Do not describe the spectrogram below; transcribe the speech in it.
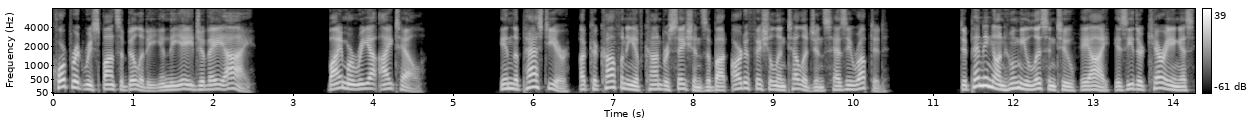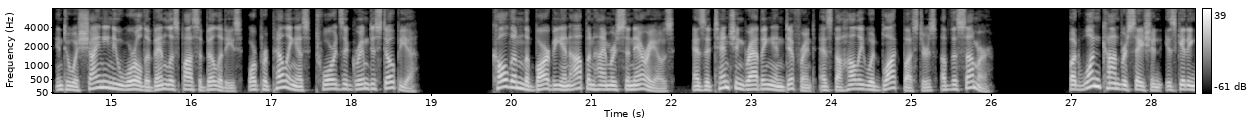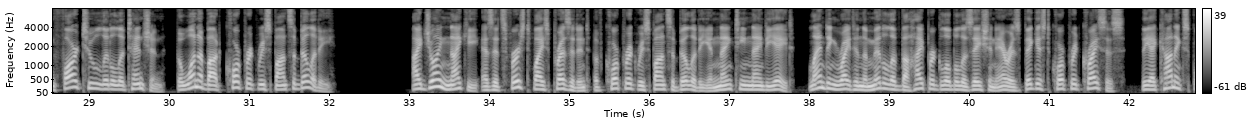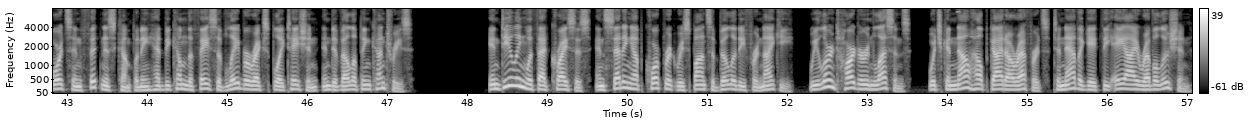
Corporate Responsibility in the Age of AI. By Maria Eitel. In the past year, a cacophony of conversations about artificial intelligence has erupted. Depending on whom you listen to, AI is either carrying us into a shiny new world of endless possibilities or propelling us towards a grim dystopia. Call them the Barbie and Oppenheimer scenarios, as attention grabbing and different as the Hollywood blockbusters of the summer. But one conversation is getting far too little attention the one about corporate responsibility. I joined Nike as its first vice president of corporate responsibility in 1998, landing right in the middle of the hyperglobalization era's biggest corporate crisis. The iconic sports and fitness company had become the face of labor exploitation in developing countries. In dealing with that crisis and setting up corporate responsibility for Nike, we learned hard earned lessons, which can now help guide our efforts to navigate the AI revolution.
